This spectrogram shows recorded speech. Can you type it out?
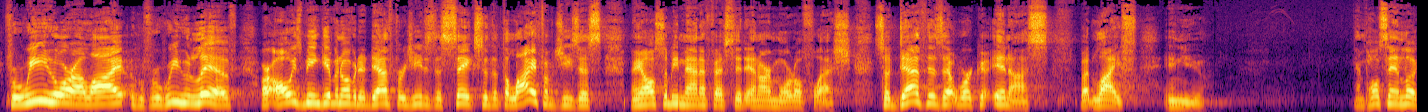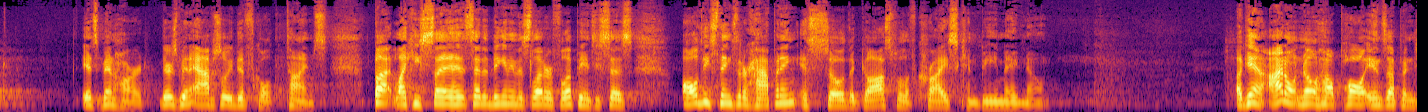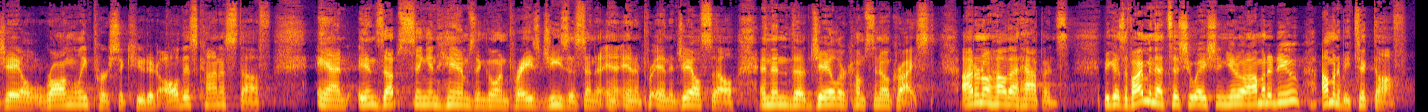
For we who are alive, for we who live, are always being given over to death for Jesus' sake, so that the life of Jesus may also be manifested in our mortal flesh. So death is at work in us, but life in you. And Paul's saying, look, it's been hard. There's been absolutely difficult times. But like he said, at the beginning of this letter of Philippians, he says, all these things that are happening is so the gospel of Christ can be made known. Again, I don't know how Paul ends up in jail, wrongly persecuted, all this kind of stuff, and ends up singing hymns and going, Praise Jesus in a, in, a, in a, jail cell, and then the jailer comes to know Christ. I don't know how that happens. Because if I'm in that situation, you know what I'm going to do? I'm going to be ticked off.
